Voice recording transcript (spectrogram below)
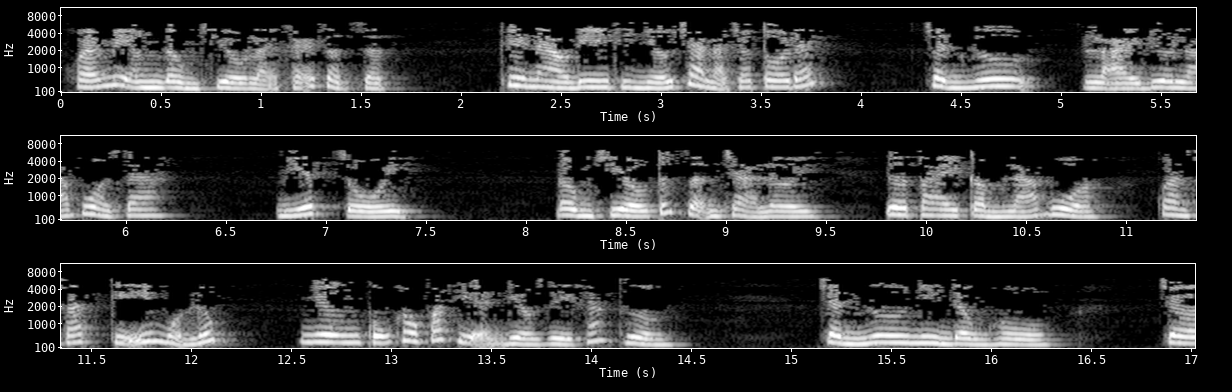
Khóe miệng đồng chiều lại khẽ giật giật. Khi nào đi thì nhớ trả lại cho tôi đấy. Trần Ngư lại đưa lá bùa ra. Biết rồi. Đồng chiều tức giận trả lời, đưa tay cầm lá bùa, quan sát kỹ một lúc, nhưng cũng không phát hiện điều gì khác thường. Trần Ngư nhìn đồng hồ, chờ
